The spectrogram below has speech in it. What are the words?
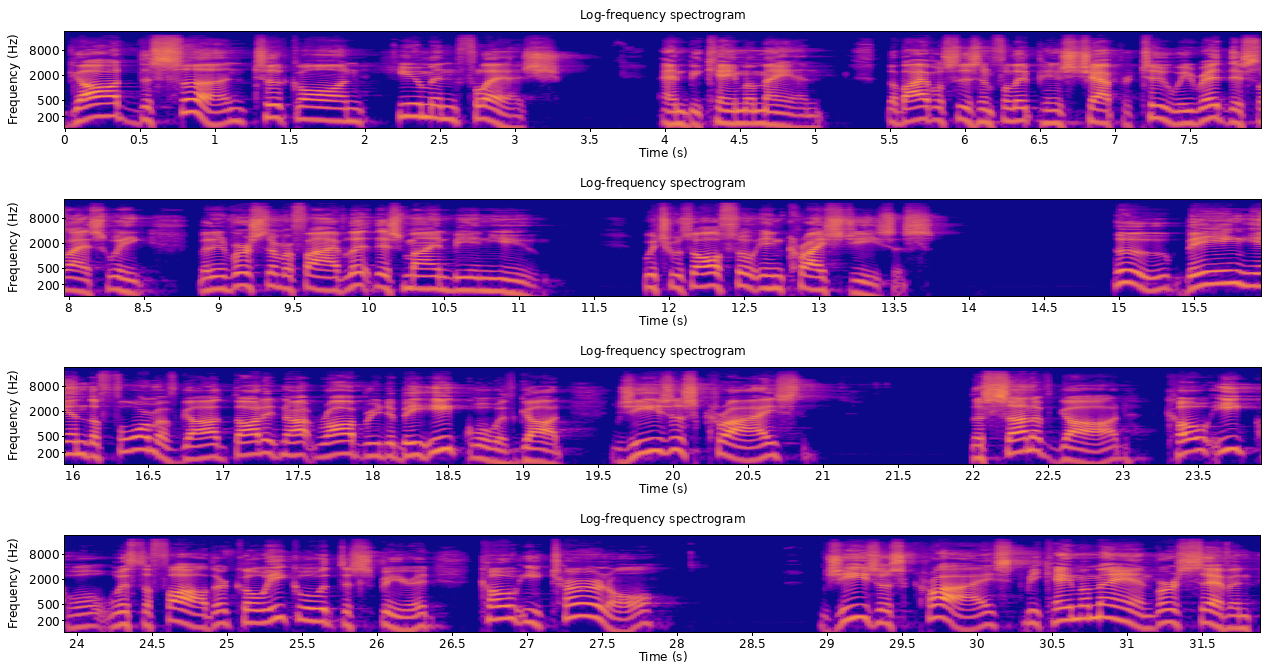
God the Son took on human flesh and became a man. The Bible says in Philippians chapter 2, we read this last week, but in verse number 5, let this mind be in you, which was also in Christ Jesus, who, being in the form of God, thought it not robbery to be equal with God. Jesus Christ, the Son of God, co equal with the Father, co equal with the Spirit, co eternal, Jesus Christ became a man. Verse 7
